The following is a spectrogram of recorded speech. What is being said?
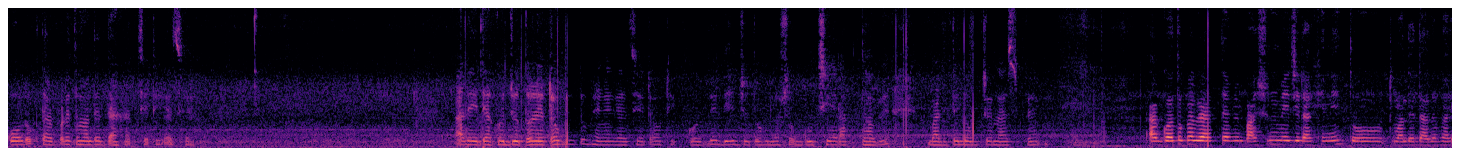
করুক, তারপরে তোমাদের দেখাচ্ছে, ঠিক আছে? আর এই দেখো জুতোর, এটাও কিন্তু ভেঙে গেছে। এটাও ঠিক করবে। দিয়ে জুতোগুলো সব গুছিয়ে রাখতে হবে। বাড়িতে লোকজন আসবে। আর গতকাল রাতে আমি বাসন মেজে রাখিনি, তো তোমাদের দাদা ভাই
